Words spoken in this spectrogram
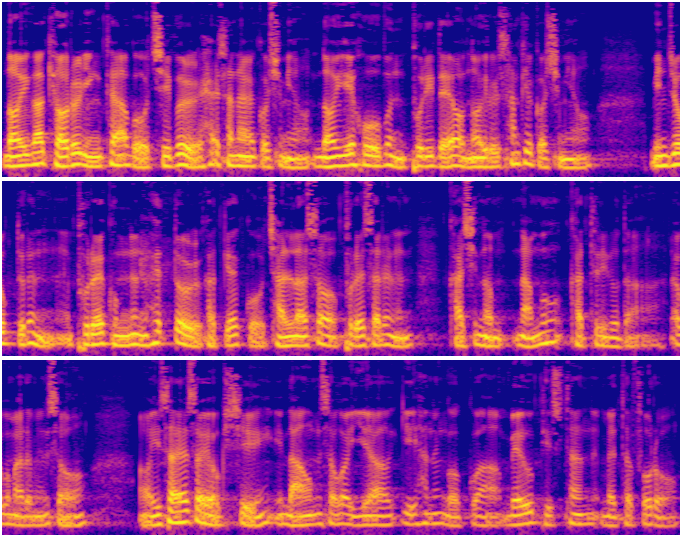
너희가 결을 잉태하고 집을 해산할 것이며 너희의 호흡은 불이 되어 너희를 삼킬 것이며 민족들은 불에 굽는 횃돌 같겠고 잘라서 불에 사르는 가시나무 같으리로다 라고 말하면서 어, 이사에서 역시 나움서가 이야기하는 것과 매우 비슷한 메타포로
